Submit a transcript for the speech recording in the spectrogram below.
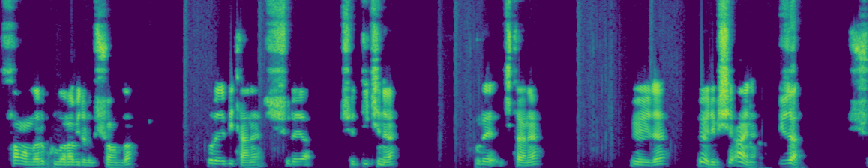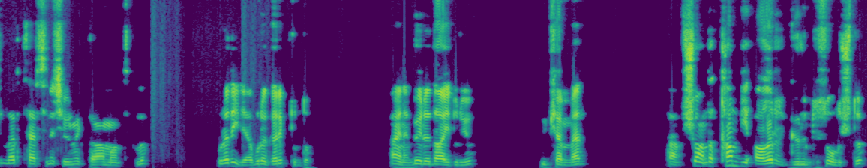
Samanları kullanabilirim şu anda. Buraya bir tane. Şuraya şu dikine. Buraya iki tane. Böyle. Böyle bir şey. Aynen. Güzel. Şunları tersine çevirmek daha mantıklı. Bura değil ya. Bura garip durdu. Aynen böyle daha iyi duruyor. Mükemmel. Tamam şu anda tam bir ağır görüntüsü oluştu.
